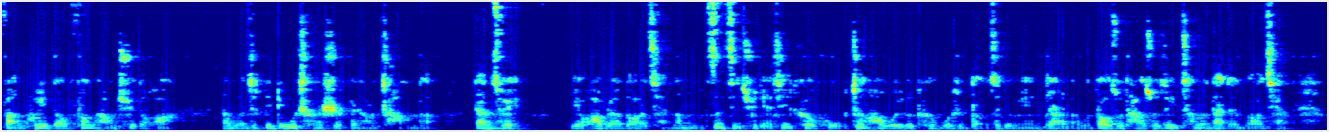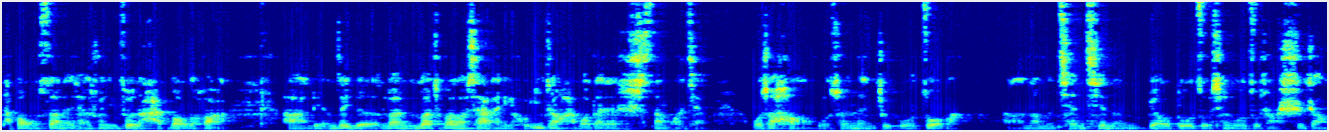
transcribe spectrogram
反馈到分行去的话，那么这个流程是非常长的，干脆。也花不了多少钱，那么自己去联系客户。正好我有个客户是到这个门店的，我告诉他说这个成本大概多少钱，他帮我算了一下，说你做的海报的话，啊，连这个乱乱七八糟下来以后，一张海报大概是十三块钱。我说好，我说那你就给我做吧，啊，那么前期呢你不要多做，先给我做上十张。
